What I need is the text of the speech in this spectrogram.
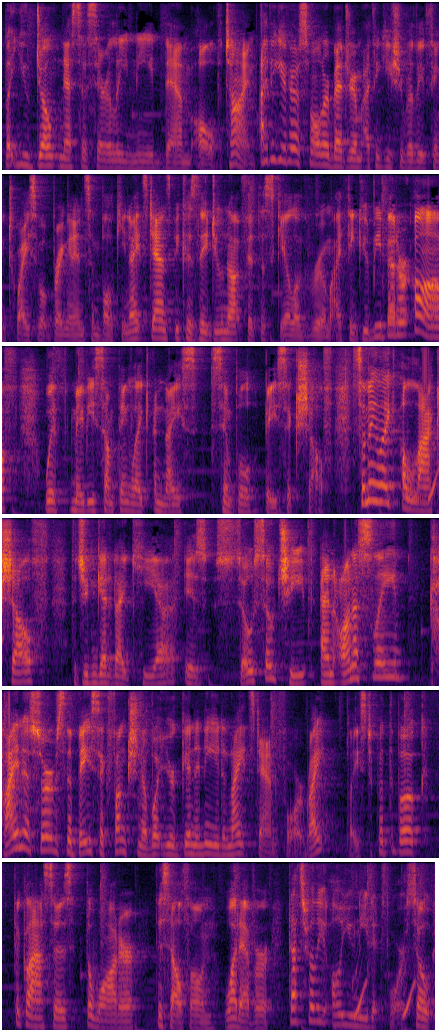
but you don't necessarily need them all the time. I think if you have a smaller bedroom, I think you should really think twice about bringing in some bulky nightstands because they do not fit the scale of the room. I think you'd be better off with maybe something like a nice, simple, basic shelf. Something like a Lack shelf that you can get at Ikea is so, so cheap. And honestly, kind of serves the basic function of what you're gonna need a nightstand for, right? Place to put the book, the glasses, the water, the cell phone, whatever. That's really all you need it for. So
